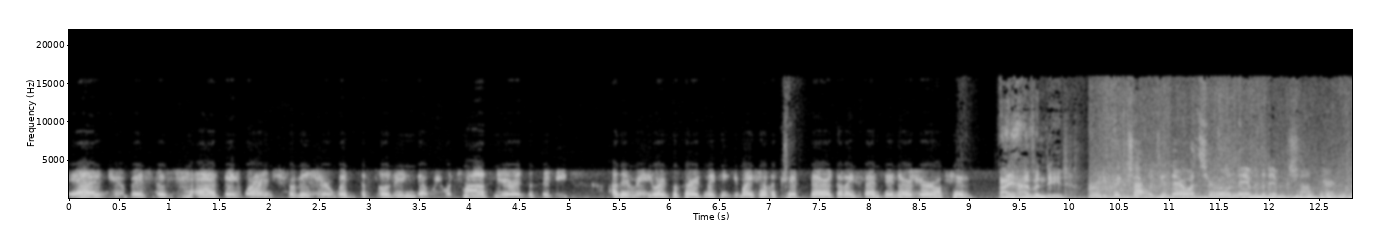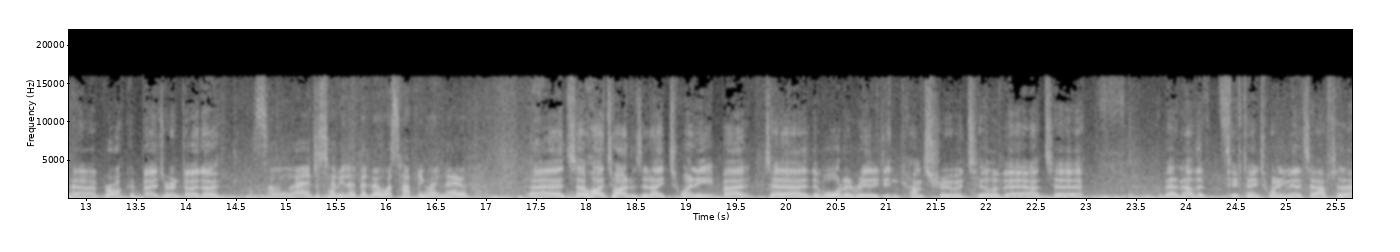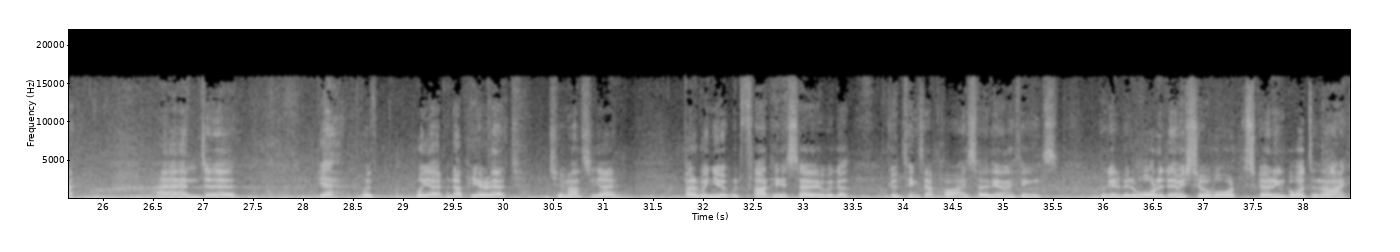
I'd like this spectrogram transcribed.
Uh, new business. Uh, they weren't familiar with the flooding that we would have here in the city, and they really weren't prepared. And I think you might have a clip there that I sent in earlier of him. I have indeed. A really quick chat with you there. What's your own name and the name of the shop here? Uh, Brock at Badger and Dodo. So, uh, just tell me a little bit about what's happening right now. Uh, so high tide was at 8:20, but uh, the water really didn't come through until about uh, about another 15, 20 minutes after that. And uh, yeah, we we opened up here about two months ago, but we knew it would flood here, so we got good things up high. So the only things we'll get a bit of water damage to our skirting boards and the like.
